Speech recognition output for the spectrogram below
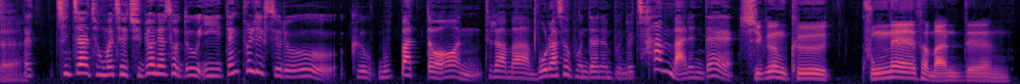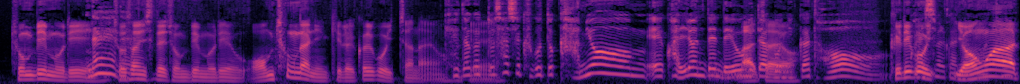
네. 아, 진짜 정말 제 주변에서도 이 땡플릭스로 그 못 봤던 드라마 몰아서 본다는 분들 참 많은데 지금 그 국내에서 만든 좀비물이 네, 네, 조선시대 좀비물이 엄청난 인기를 끌고 있잖아요. 게다가 예. 또 사실 그것도 감염에 관련된 내용이다 맞아요. 보니까 더 그리고 영화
